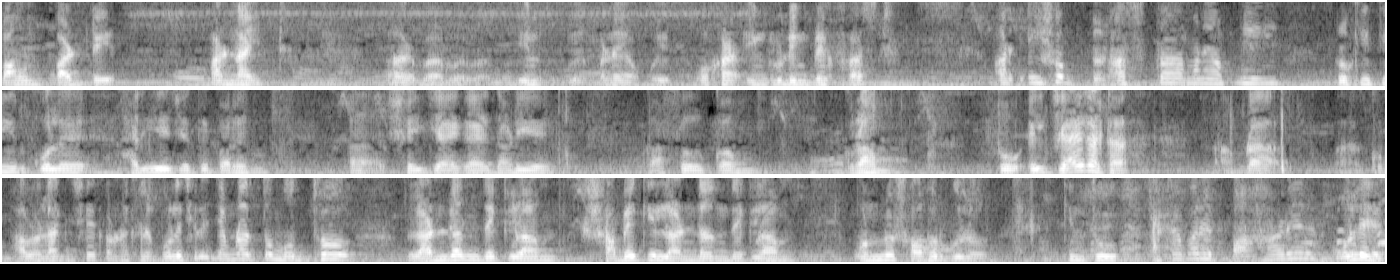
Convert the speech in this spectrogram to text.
pound per day per night আর মানে ওখানে ইনক্লুডিং ব্রেকফাস্ট আর এইসব রাস্তা মানে আপনি প্রকৃতির কোলে হারিয়ে যেতে পারেন সেই জায়গায় দাঁড়িয়ে কাসল কম গ্রাম। তো এই জায়গাটা আমরা খুব ভালো লাগছে, কারণ এখানে বলেছিলেন যে আমরা তো মধ্য লন্ডন দেখলাম, সাবেকি লন্ডন দেখলাম, অন্য শহরগুলো, কিন্তু একেবারে পাহাড়ের কোলের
